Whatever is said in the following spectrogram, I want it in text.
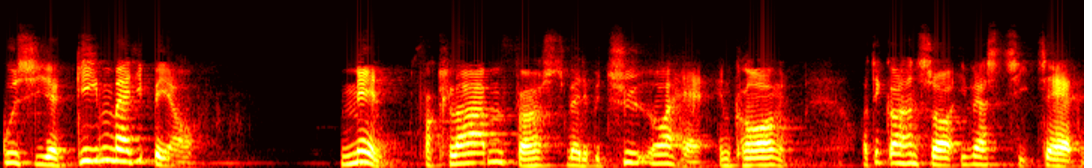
Gud siger, giv dem hvad de beder om. Men forklar dem først, hvad det betyder at have en konge. Og det gør han så i vers 10-18.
